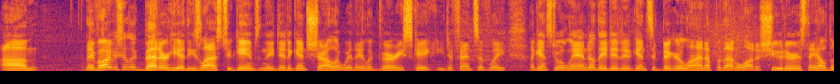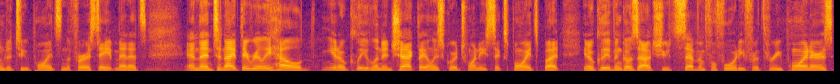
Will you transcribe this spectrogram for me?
um, they've obviously looked better here these last two games than they did against Charlotte, where they looked very skaky defensively. Against Orlando, they did it against a bigger lineup without a lot of shooters. They held them to two points in the first eight minutes, and then tonight they really held you know Cleveland in check. They only scored 26 points, but you know Cleveland goes out shoots seven for 40 for three pointers.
